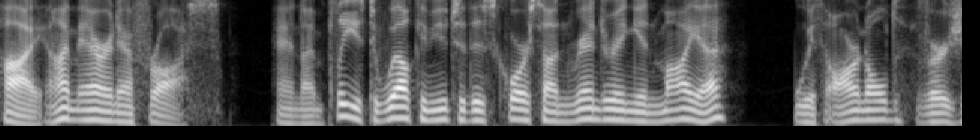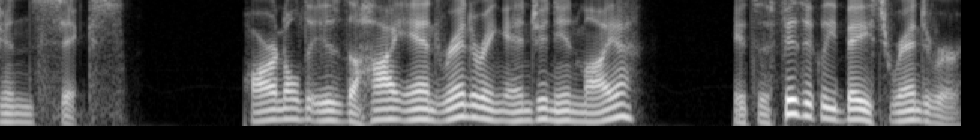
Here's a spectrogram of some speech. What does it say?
Hi, I'm Aaron F. Ross, and I'm pleased to welcome you to this course on rendering in Maya with Arnold version 6. Arnold is the high-end rendering engine in Maya. It's a physically based renderer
